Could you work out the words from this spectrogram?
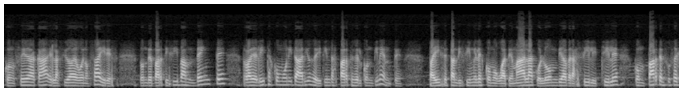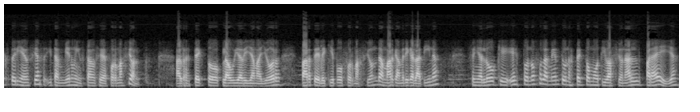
con sede acá en la ciudad de Buenos Aires, donde participan 20 radialistas comunitarios de distintas partes del continente. Países tan disímiles como Guatemala, Colombia, Brasil y Chile comparten sus experiencias y también una instancia de formación. Al respecto, Claudia Villamayor, parte del equipo de formación de Amarga América Latina, señaló que esto no solamente un aspecto motivacional para ella,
